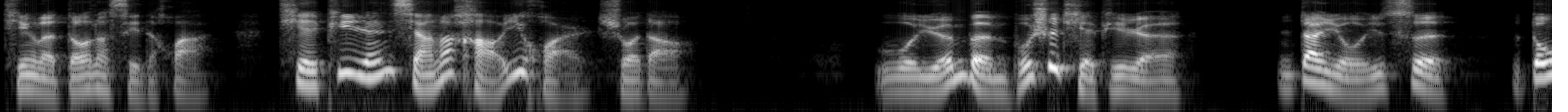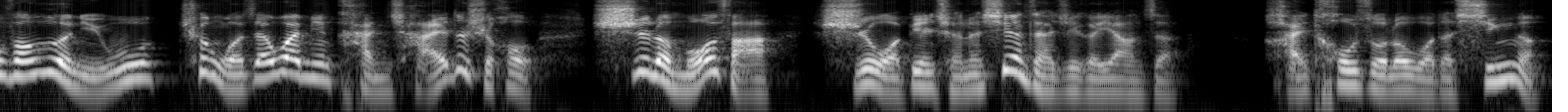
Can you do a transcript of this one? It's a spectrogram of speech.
听了多萝西的话，铁皮人想了好一会儿，说道：“我原本不是铁皮人，但有一次，东方恶女巫趁我在外面砍柴的时候施了魔法，使我变成了现在这个样子。”还偷走了我的心呢，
